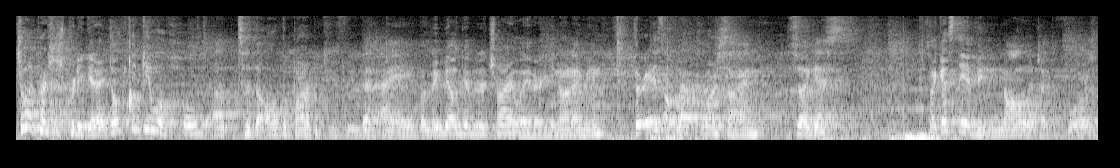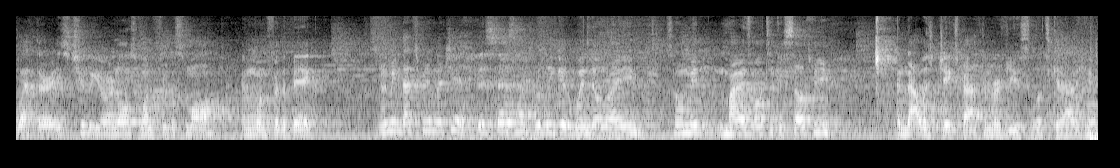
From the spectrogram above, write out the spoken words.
Toilet pressure is pretty good. I don't think it will hold up to the, all the barbecue food that I ate, but maybe I'll give it a try later, you know what I mean? There is a wet floor sign, so I guess so I guess they have acknowledged that the floor is wet. There is two urinals, one for the small and one for the big. I mean, that's pretty much it. This does have really good window lighting, so I mean, might as well take a selfie. And that was Jake's bathroom review, so let's get out of here.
